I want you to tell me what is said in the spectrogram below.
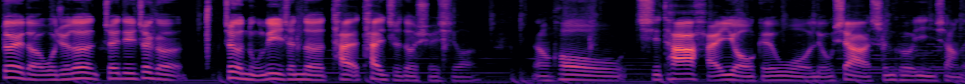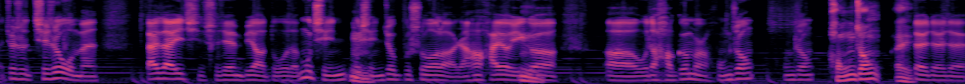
对的，我觉得 JD 这个这个努力真的太太值得学习了。然后其他还有给我留下深刻印象的，就是其实我们待在一起时间比较多的，木琴木琴就不说了，然后还有一个、呃我的好哥们儿红中红中，红中，哎，对对对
